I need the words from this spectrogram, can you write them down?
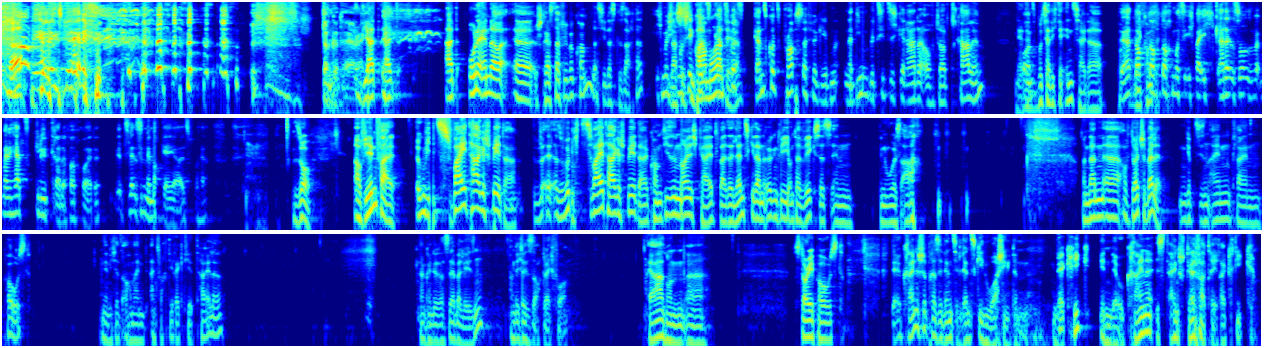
Ja, Beheadings, Beheadings. Danke, Herr. Die hat, hat, hat ohne Ende äh, Stress dafür bekommen, dass sie das gesagt hat. Ich möchte, Das muss hier ein paar kurz, Monate ganz, kurz, ganz kurz Props dafür geben. Nadine bezieht sich gerade auf George Carlin. Ja, das muss ja nicht der Insider. Ja, doch, doch, doch, muss ich, weil ich gerade so, mein Herz glüht gerade vor Freude. Jetzt sind wir noch gayer als vorher. So, auf jeden Fall, irgendwie zwei Tage später, also wirklich zwei Tage später, kommt diese Neuigkeit, weil Zelensky dann irgendwie unterwegs ist in den USA. Und dann äh, auf Deutsche Welle gibt es diesen einen kleinen Post, den ich jetzt auch mal einfach direkt hier teile. Dann könnt ihr das selber lesen. Und ich lese es auch gleich vor. Ja, so ein äh, Story-Post. Der ukrainische Präsident Zelensky in Washington. Der Krieg in der Ukraine ist ein Stellvertreterkrieg.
